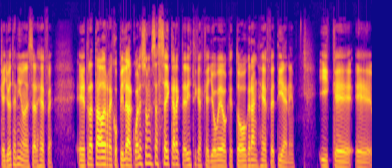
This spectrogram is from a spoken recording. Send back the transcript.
que yo he tenido de ser jefe, he tratado de recopilar cuáles son esas seis características que yo veo que todo gran jefe tiene y que eh,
